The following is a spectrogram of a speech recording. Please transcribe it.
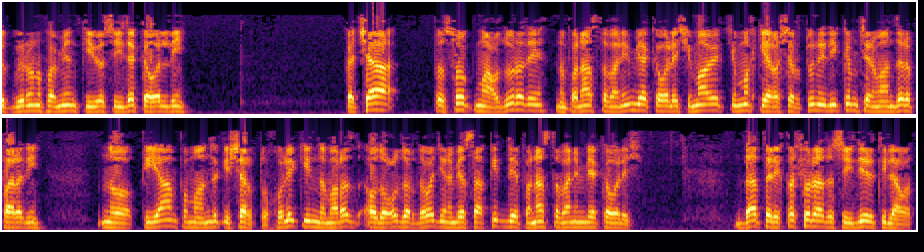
تکبیرونو په منځ کې یو سجده کول دي کچا په څوک معذور دی نو په ناسته باندې بیا کولای شي ما ویل چې مخکې هغه شرطونه دي کوم چې لمانځه لپاره دي نو قیام په مانځه کې شرط خو لیکن د مرض او د عذر د وجې نه بیا ساقط دی په ناسته باندې بیا کولای شي دا طریقه شوله د سجدې تلاوت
